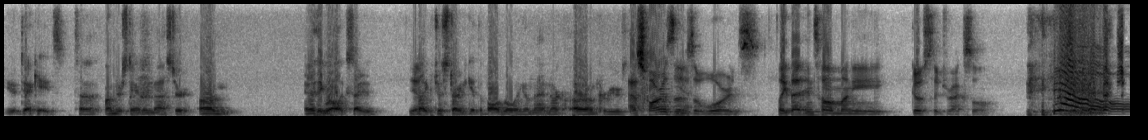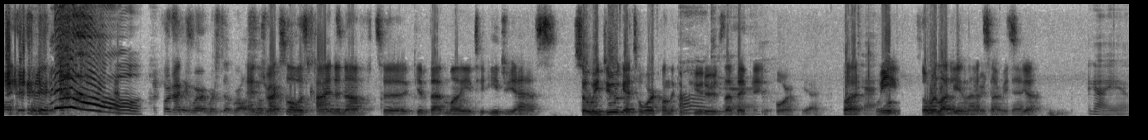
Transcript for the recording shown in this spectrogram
you know, decades to understand and master. Um, and I think we're all excited, yeah. like just starting to get the ball rolling on that in our, our own careers. as far as those awards, like that Intel money goes to Drexel. No! no! Unfortunately, we're, we're still we're all And still Drexel was kind enough to give that money to EGS. So we do get to work on the computers that they paid for. Yeah. But Okay. We so we're lucky in that computers every sense. day. Yeah. Got you.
